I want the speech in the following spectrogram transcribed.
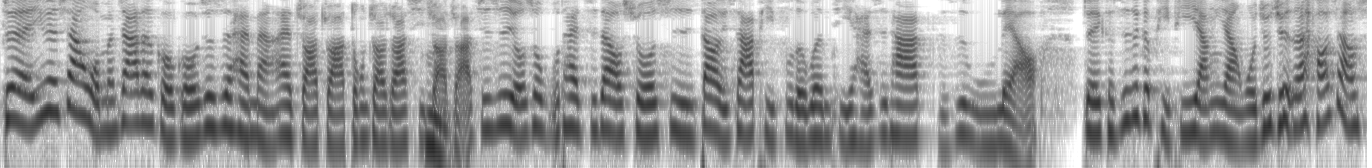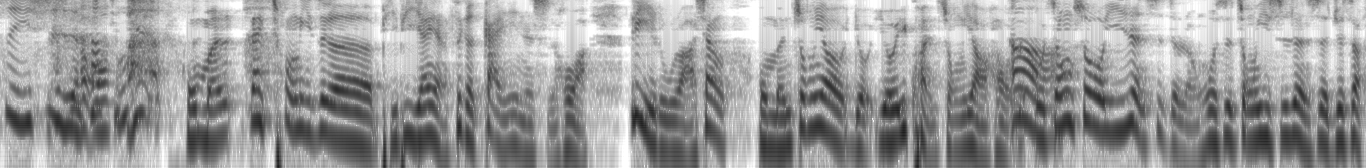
对，因为像我们家的狗狗，就是还蛮爱抓抓，东抓抓西抓抓。嗯、其实有时候不太知道，说是到底是它皮肤的问题，还是它只是无聊。对，可是这个皮皮痒痒，我就觉得好想试一试哦。其实我们在创立这个皮皮痒痒这个概念的时候啊，例如啦，像我们中药有有一款中药哈，我中兽医认识的人，或是中医师认识的，就知道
